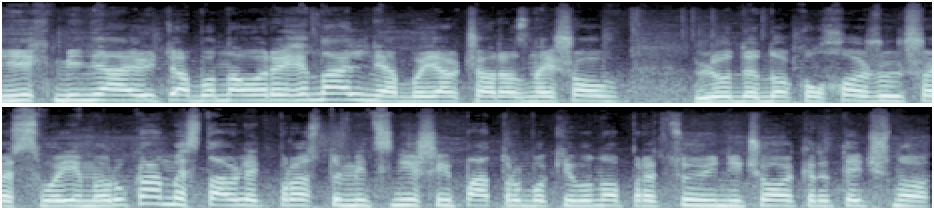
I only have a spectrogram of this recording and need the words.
Їх міняють або на оригінальні, або я вчора знайшов, люди доколхожують щось своїми руками, ставлять просто міцніший патрубок і воно працює, нічого критичного.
